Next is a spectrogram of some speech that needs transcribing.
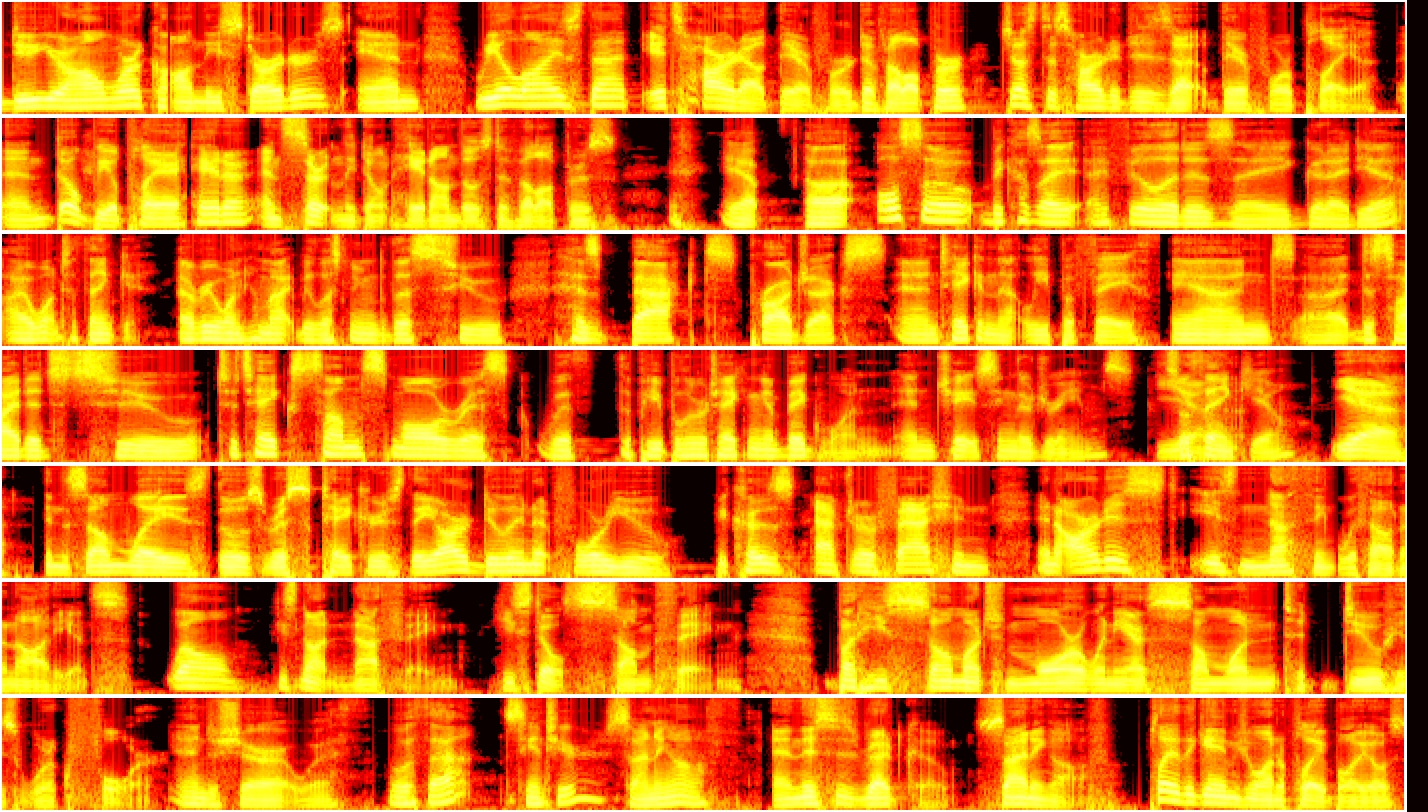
do your homework on these starters and realize that it's hard out there for a developer, just as hard it is out there for a player. And don't be a player hater, and certainly don't hate on those developers. Yep. Uh, also, because I, I feel it is a good idea, I want to thank everyone who might be listening to this who has backed projects and taken that leap of faith and uh, decided to to take some small risk with the people who are taking a big one and chasing their dreams. So thank you. Yeah, in some ways, those risk takers, they are doing it for you. Because after a fashion, an artist is nothing without an audience. Well, he's not nothing. He's still something. But he's so much more when he has someone to do his work for. And to share it with. Well, with that, Santier signing off. And this is Redco, signing off. Play the games you want to play, boyos.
